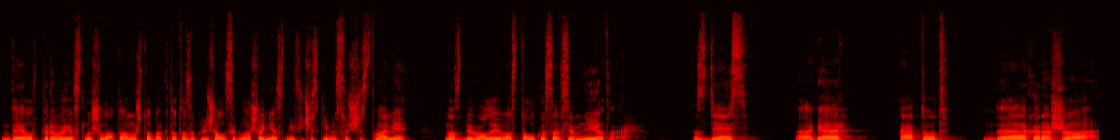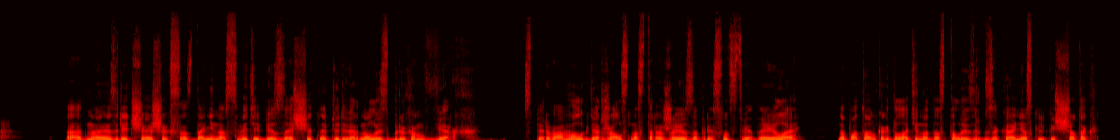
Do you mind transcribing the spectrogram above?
Дейл впервые слышал о том, чтобы кто-то заключал соглашение с мифическими существами, но сбивало его с толку совсем не это. «Здесь?» «Ага». «А тут?» «Да, хорошо». Одно из редчайших созданий на свете беззащитно перевернулось брюхом вверх. Сперва волк держался на стороже за присутствие Дейла, но потом, когда Латина достала из рюкзака несколько щеток,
